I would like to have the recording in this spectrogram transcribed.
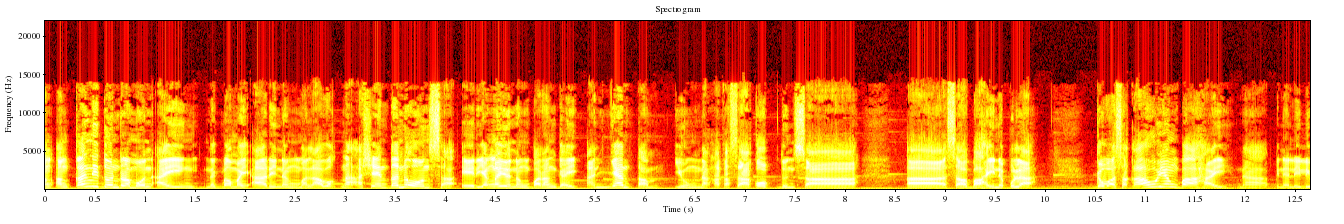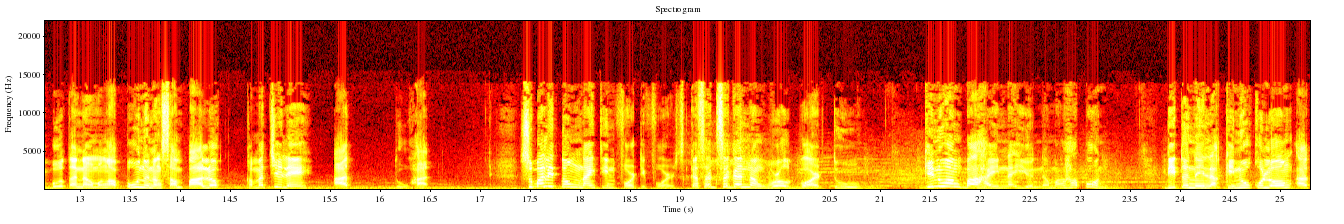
Ang angkan ni Don Ramon ay nagmamayari ng malawak na asyenda noon sa area ngayon ng barangay Anyantam, yung nakakasakop dun sa uh, sa bahay na pula. Gawa sa kahoy ang bahay na pinalilibutan ng mga puno ng sampalok, kamatsile at duhat. Subalit noong 1944, kasagsagan ng World War II, kinuwang bahay na iyon ng mga Hapon dito nila kinukulong at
